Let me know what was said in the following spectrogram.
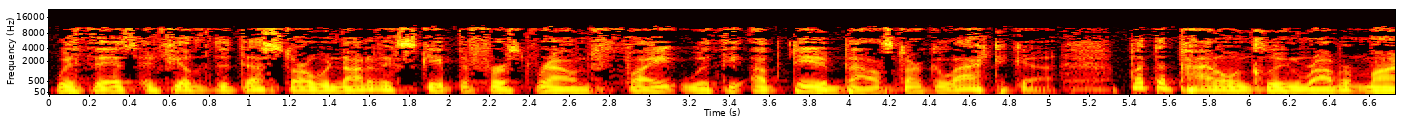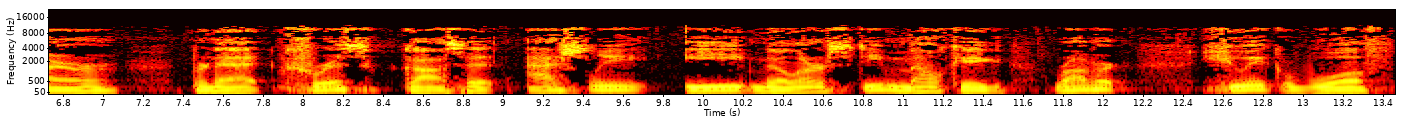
with this and feel that the Death Star would not have escaped the first round fight with the updated Battlestar Galactica. But the panel, including Robert Meyer, Burnett, Chris Gossett, Ashley E. Miller, Steve Melkig, Robert Hewitt Wolfe,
